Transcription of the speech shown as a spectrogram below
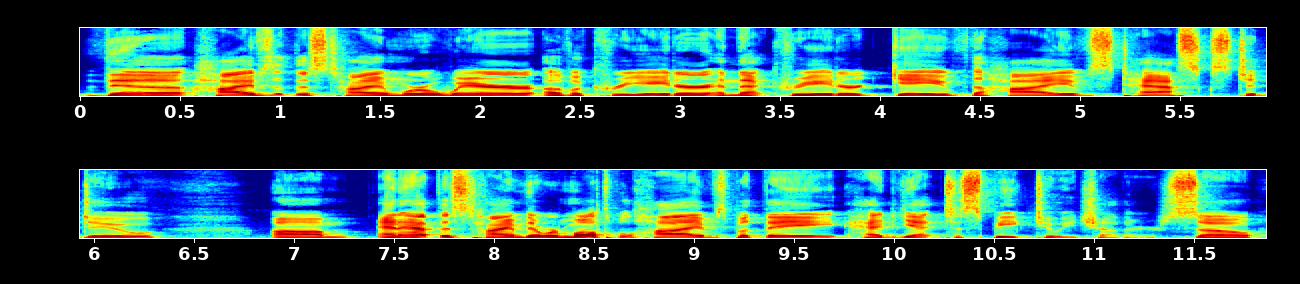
the hives at this time were aware of a creator, and that creator gave the hives tasks to do. Um, and at this time, there were multiple hives, but they had yet to speak to each other. So,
